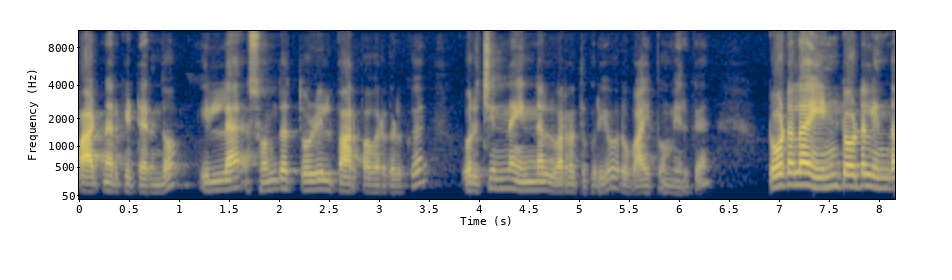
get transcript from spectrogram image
பார்ட்னர்கிட்ட இருந்தோ இல்லை சொந்த தொழில் பார்ப்பவர்களுக்கு ஒரு சின்ன இன்னல் வர்றதுக்குரிய ஒரு வாய்ப்பும் இருக்குது டோட்டலாக இன் டோட்டல் இந்த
